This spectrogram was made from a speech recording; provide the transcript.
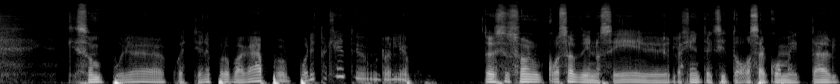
que son puras cuestiones propagadas por, por esta gente en realidad. Entonces son cosas de, no sé, la gente exitosa come tal,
